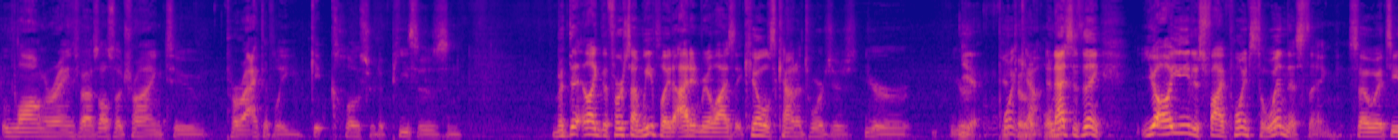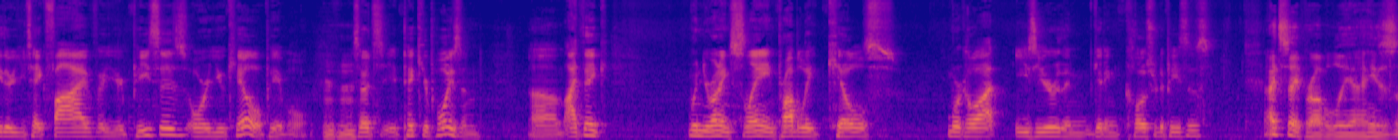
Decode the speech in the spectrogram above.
long range, but I was also trying to proactively get closer to pieces. And but then, like the first time we played, I didn't realize that kills counted towards your your, your Yeah, point total count, and that's the thing. You all you need is five points to win this thing. So it's either you take five of your pieces or you kill people. So it's you pick your poison. Um, I think when you're running Sláine, probably kills work a lot easier than getting closer to pieces. I'd say probably. Yeah, he's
